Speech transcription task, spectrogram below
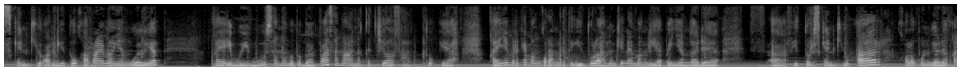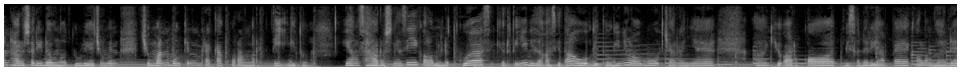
scan QR gitu. Karena emang yang gue lihat kayak ibu-ibu sama bapak-bapak sama anak kecil satu ya. Kayaknya mereka emang kurang ngerti gitulah. Mungkin emang di HP-nya nggak ada uh, fitur scan QR kalaupun gak ada kan harusnya di download dulu ya. Cuman cuman mungkin mereka kurang ngerti gitu. Yang seharusnya sih kalau menurut gue securitynya bisa kasih tahu gitu. Gini loh bu caranya uh, QR code bisa dari HP kalau nggak ada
